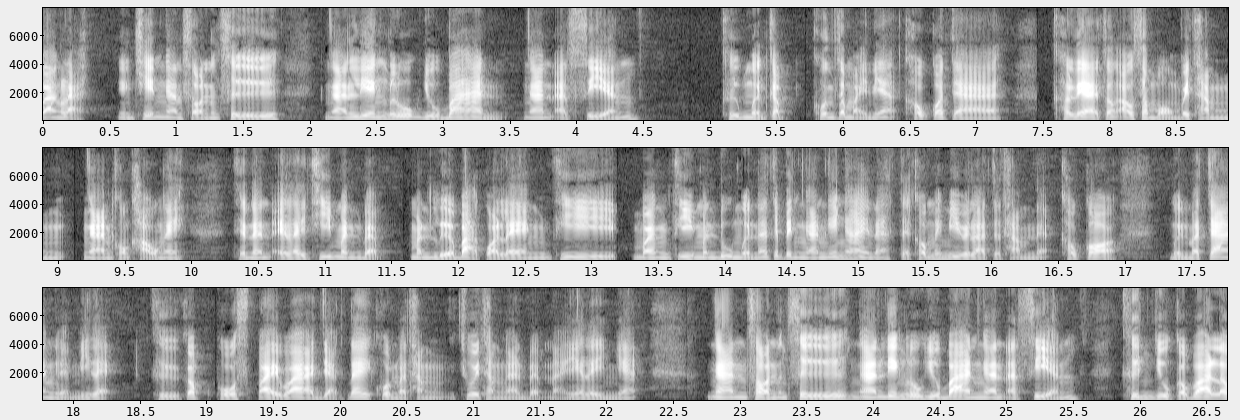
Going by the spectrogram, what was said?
บ้างล่ะ อย่างเช่น งานสอนหนังสือ งานเลี้ยงลูกอยู่บ้าน งานอัดเสียง คือเหมือนกับคนสมัยเนี้ยเขาก็จะเขาเรียกต้องเอาสมองไปทำงานของเขาไงฉะนั้นอะไรที่มันแบบมันเหลือบากกว่าแรงที่บางทีมันดูเหมือนน่าจะเป็นงานง่ายๆนะแต่เขาไม่มีเวลาจะทำเนี่ยเขาก็ เหมือนมาจ้างแบบนี้แหละ คือก็โพสต์ไปว่าอยากได้คนมาทำช่วยทำงานแบบไหนอะไรอย่างเงี้ยงานสอนหนังสืองานเลี้ยงลูกอยู่บ้านงานอัดเสียง ขึ้นอยู่กับว่าเรา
